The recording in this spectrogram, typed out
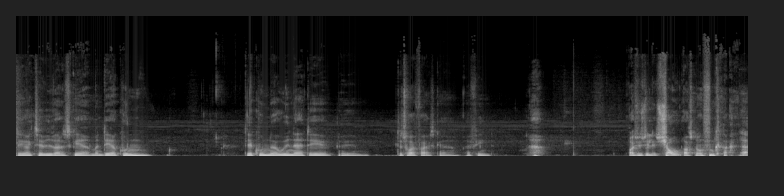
det er jo ikke til at vide, hvad der sker, men det at kunne, det at kunne noget uden at, det, det, det tror jeg faktisk er, er fint. Ja. Og jeg synes, det er lidt sjovt også nogle gange. Ja.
